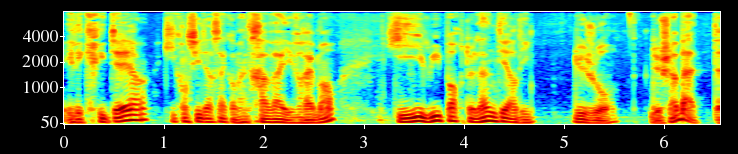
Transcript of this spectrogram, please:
et les critères qui considèrent ça comme un travail vraiment, qui lui porte l'interdit du jour de Shabbat?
